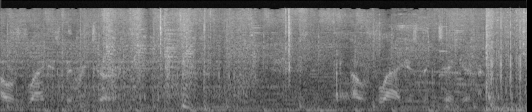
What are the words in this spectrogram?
Our flag has been returned. Our flag has been taken.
